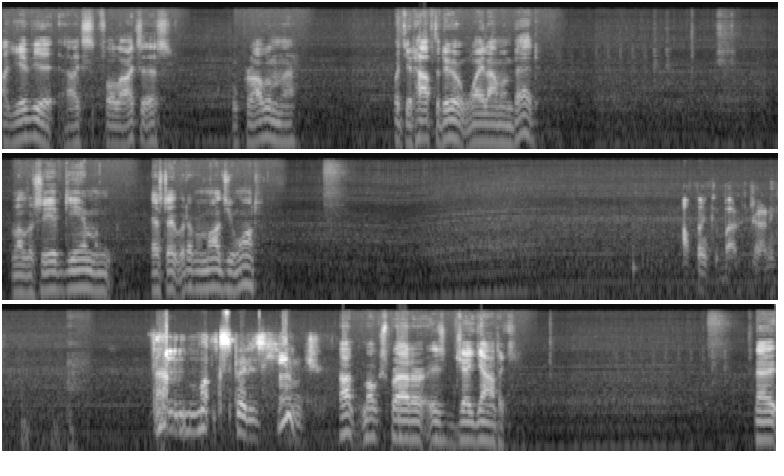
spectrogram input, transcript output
I'll give you full access. No problem there. But you'd have to do it while I'm in bed. Another save game and test out whatever mods you want. I'll think about it, Johnny. That muck spread is huge. That muck spreader is gigantic. Now,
